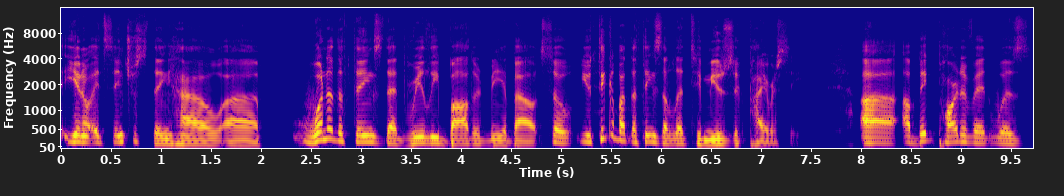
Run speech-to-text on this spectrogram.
you know, it's interesting how uh, one of the things that really bothered me about so you think about the things that led to music piracy. Uh, a big part of it was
